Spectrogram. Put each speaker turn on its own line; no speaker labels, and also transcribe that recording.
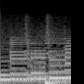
you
